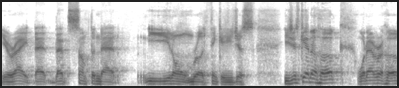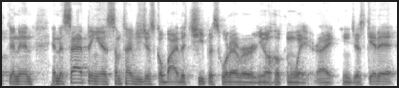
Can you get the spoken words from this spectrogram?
you're right. That that's something that you don't really think of. You just you just get a hook, whatever hook, and then and the sad thing is sometimes you just go buy the cheapest whatever you know hook and weight, right? You just get it,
